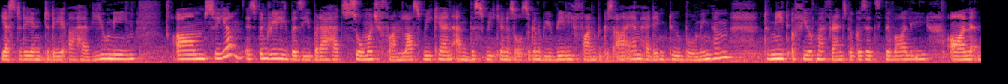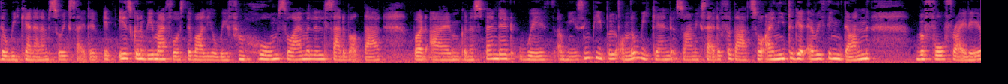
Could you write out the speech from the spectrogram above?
yesterday and today I have uni. Um so yeah it's been really busy but i had so much fun last weekend and this weekend is also going to be really fun because i am heading to birmingham to meet a few of my friends because it's diwali on the weekend and i'm so excited. It is going to be my first diwali away from home so i'm a little sad about that but i'm gonna spend it with amazing people on the weekend so i'm excited for that. So i need to get everything done before friday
